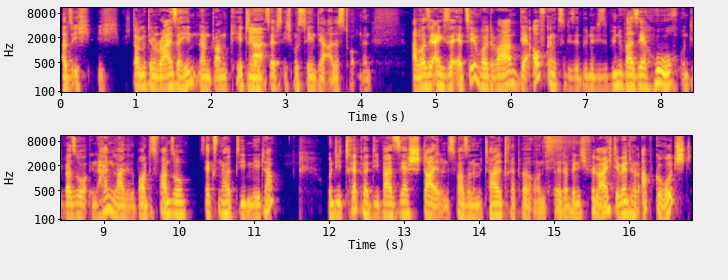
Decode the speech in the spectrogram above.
also ich, ich stand mit dem Riser hinten am Drumkit Ja. und selbst ich musste hinterher alles trocknen. Aber was ich eigentlich erzählen wollte, war, der Aufgang zu dieser Bühne, diese Bühne war sehr hoch und die war so in Hanglage gebaut. Das waren so sechseinhalb, sieben Meter. Und die Treppe, die war sehr steil und es war so eine Metalltreppe. Und äh, da bin ich vielleicht eventuell abgerutscht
